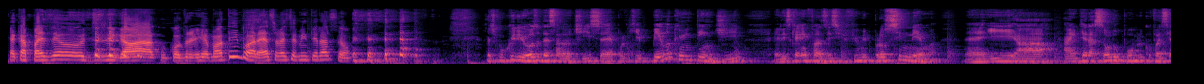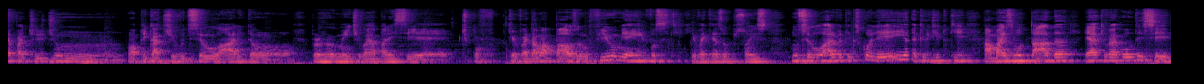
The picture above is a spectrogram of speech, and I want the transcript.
é capaz de eu desligar o controle remoto e ir embora. Essa vai ser a minha interação. Acho que o curioso dessa notícia é porque, pelo que eu entendi, eles querem fazer esse filme pro cinema. Né? E a, a interação do público vai ser a partir de um, um aplicativo de celular. Então, provavelmente vai aparecer, tipo, que vai dar uma pausa no filme, aí você vai ter as opções no celular vai ter que escolher e acredito que a mais votada é a que vai acontecer.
